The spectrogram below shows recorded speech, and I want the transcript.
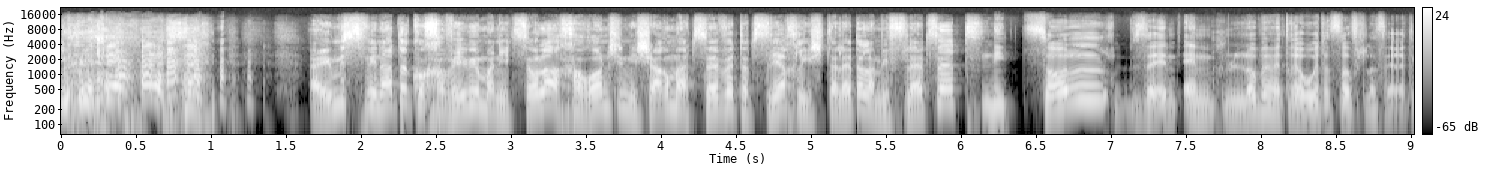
האם ספינת הכוכבים עם הניצול האחרון שנשאר מהצוות תצליח להשתלט על המפלצת? ניצול, זה, הם לא באמת ראו את הסוף של הסרט.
